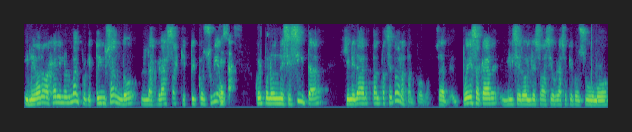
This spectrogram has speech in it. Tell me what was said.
y me van a bajar en normal porque estoy usando las grasas que estoy consumiendo. El cuerpo no necesita generar tantas cetonas tampoco. O sea, puede sacar glicerol de esos ácidos grasos que consumo.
